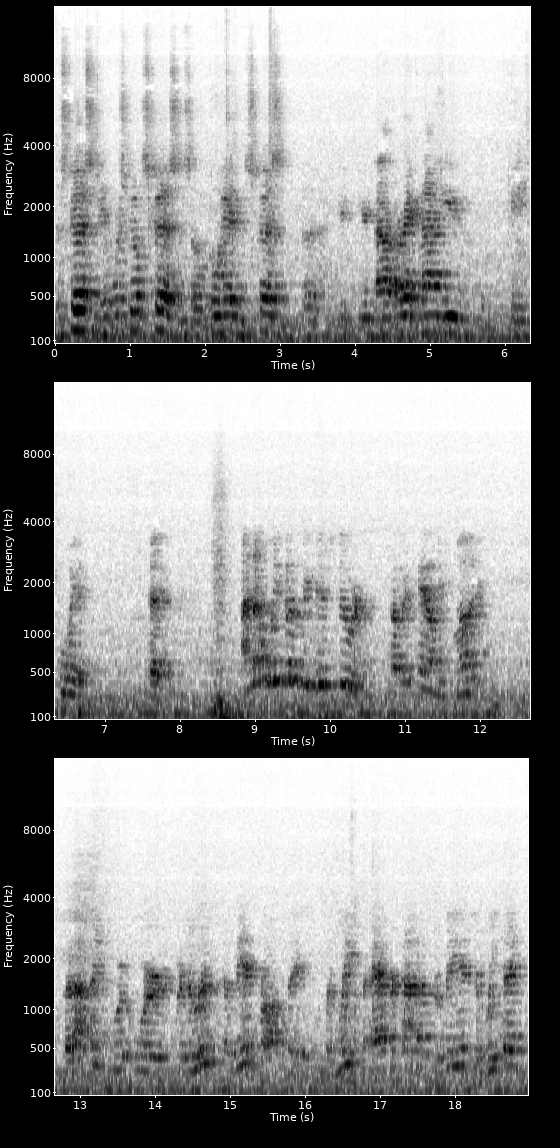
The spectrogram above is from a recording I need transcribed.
discussing it, we're still discussing, so go ahead and discuss it. Uh, you, you, I recognize you, Keith, go ahead. that I know we gotta be good stewards of the county's money, but I think we're, we're, we're diluting the bid process. When we advertise for bids and we take,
